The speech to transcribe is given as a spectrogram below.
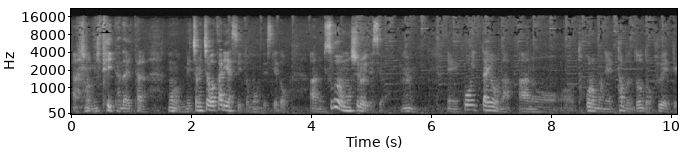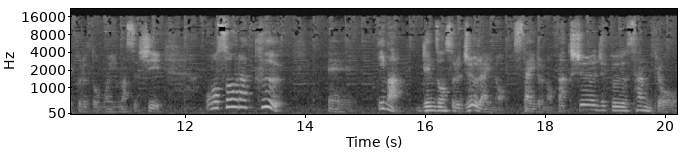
あの 見ていただいたらもうめちゃめちゃ分かりやすいと思うんですけどあのすごい面白いですよ。うんえー、こういったようなあのところもね多分どんどん増えてくると思いますしおそらく、えー、今現存する従来のスタイルの学習塾産業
